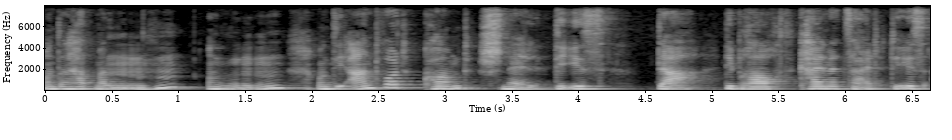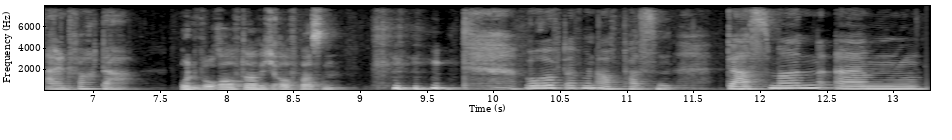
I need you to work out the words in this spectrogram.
und dann hat man mhm und mhm und die Antwort kommt schnell. Die ist da. Die braucht keine Zeit. Die ist einfach da. Und worauf darf ich aufpassen? worauf darf man aufpassen? Dass man ähm,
